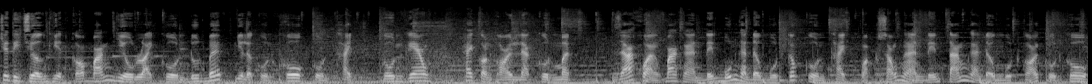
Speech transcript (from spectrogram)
Trên thị trường hiện có bán nhiều loại cồn đun bếp như là cồn khô, cồn thạch, cồn gheo hay còn gọi là cồn mật. Giá khoảng 3.000 đến 4.000 đồng một cốc cồn thạch hoặc 6.000 đến 8.000 đồng một gói cồn khô.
